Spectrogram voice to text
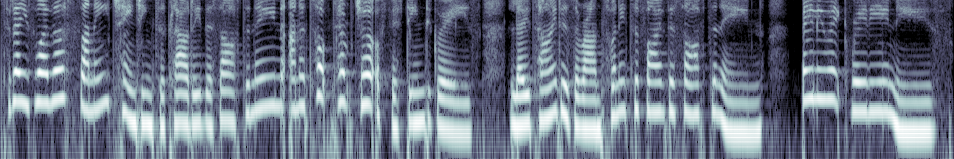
Today's weather sunny, changing to cloudy this afternoon, and a top temperature of 15 degrees. Low tide is around 20 to 5 this afternoon. Bailiwick Radio News.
